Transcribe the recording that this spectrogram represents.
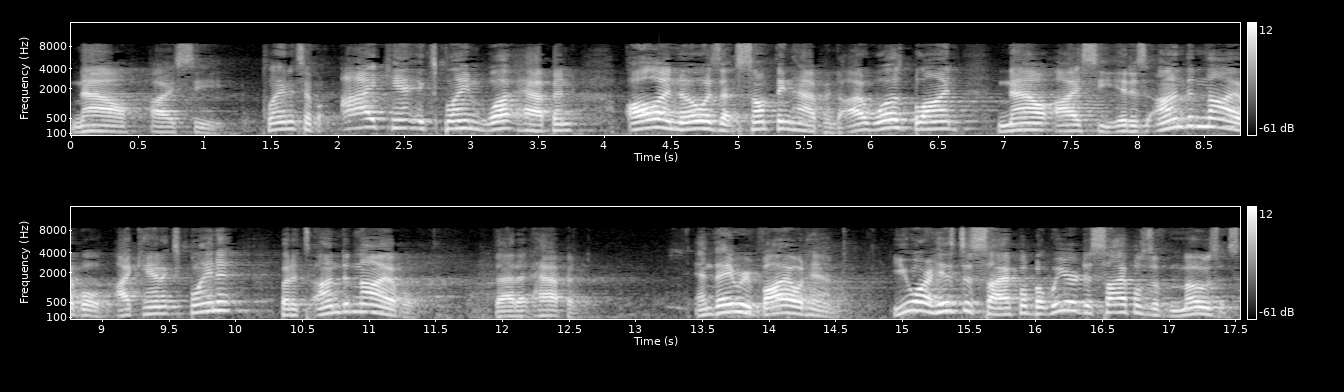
now I see. Plain and simple. I can't explain what happened. All I know is that something happened. I was blind, now I see. It is undeniable. I can't explain it, but it's undeniable that it happened. And they reviled him. You are his disciple, but we are disciples of Moses.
